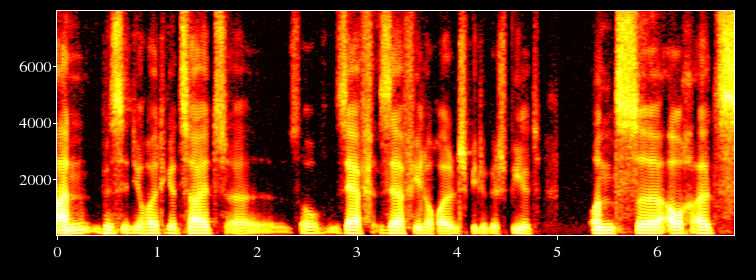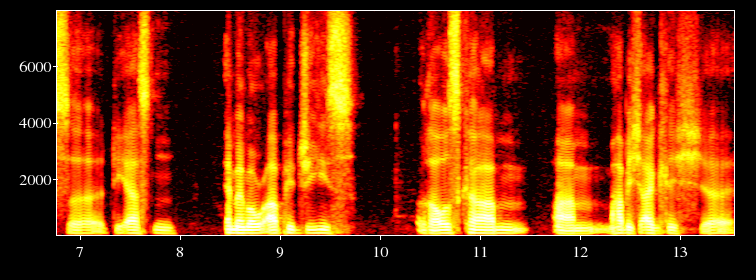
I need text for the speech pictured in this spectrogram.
an bis in die heutige Zeit äh, so sehr, sehr viele Rollenspiele gespielt. Und äh, auch als äh, die ersten MMORPGs rauskamen, ähm, habe ich eigentlich äh,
